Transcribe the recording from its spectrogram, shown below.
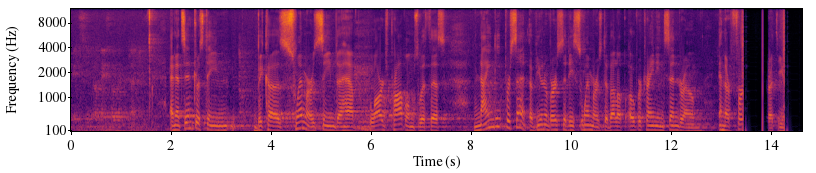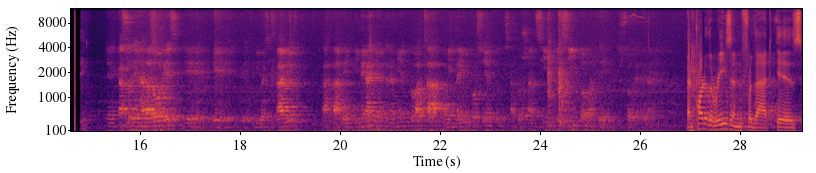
eh, síndrome de sobreentrenamiento. And it's interesting because swimmers seem to have large problems with this. 90% of university swimmers develop overtraining syndrome in their first year at the university. En el caso de nadadores eh, eh, eh, universitarios, hasta el primer año de entrenamiento, hasta 91% desarrollan sí- síntomas de sobreentrenamiento. And part of the reason for that is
